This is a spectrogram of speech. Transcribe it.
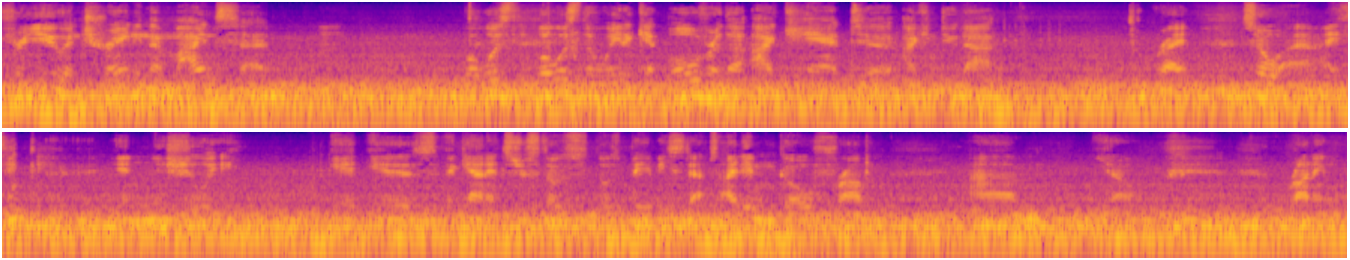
for you in training that mindset, mm-hmm. what was the, what was the way to get over the I can't to I can do that? Right. So I think initially it is again it's just those those baby steps. I didn't go from um, you know running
